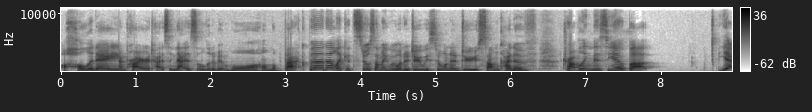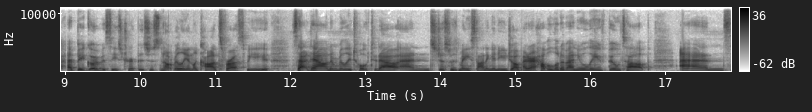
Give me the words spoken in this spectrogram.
a holiday and prioritizing that is a little bit more on the back burner. Like it's still something we want to do. We still want to do some kind of traveling this year, but yeah, a big overseas trip is just not really in the cards for us. We sat down and really talked it out and just with me starting a new job, I don't have a lot of annual leave built up and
